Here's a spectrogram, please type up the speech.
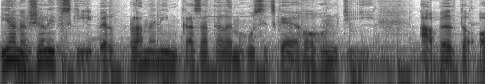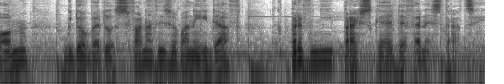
Jan Želivský byl plameným kazatelem husického hnutí a byl to on, kdo vedl sfanatizovaný dav k první pražské defenestraci.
